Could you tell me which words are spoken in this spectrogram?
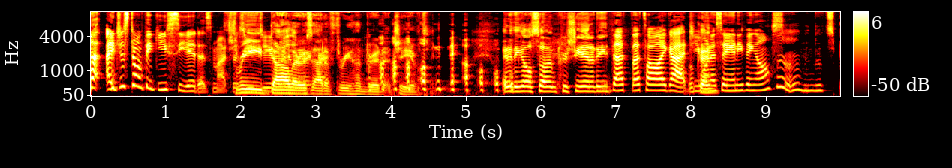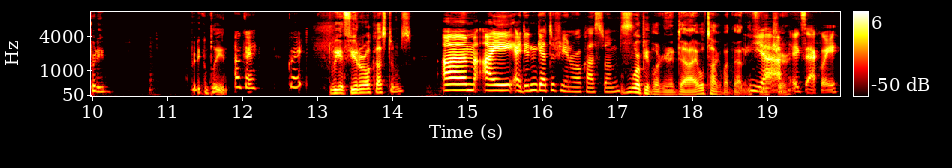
I just don't think you see it as much. as you do Three dollars out of three hundred achieved. Oh, no. Anything else on Christianity? That that's all I got. Do you want to say anything else? I mean, that's pretty, pretty complete. Okay, great. Do we get funeral customs? Um, I I didn't get to funeral customs. More people are going to die. We'll talk about that in the Yeah, future. exactly.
